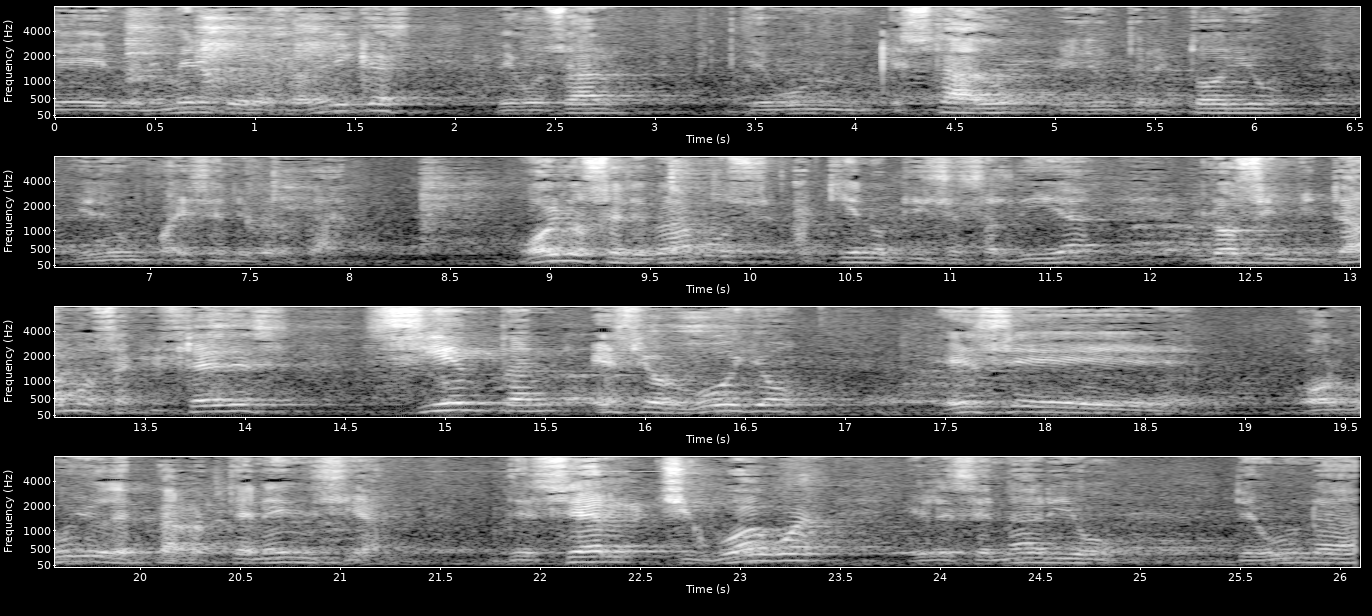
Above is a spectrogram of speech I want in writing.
del Benemérito de las Américas, de gozar de un Estado y de un territorio y de un país en libertad. Hoy lo celebramos aquí en Noticias al Día, los invitamos a que ustedes sientan ese orgullo, ese orgullo de pertenencia, de ser Chihuahua el escenario de una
